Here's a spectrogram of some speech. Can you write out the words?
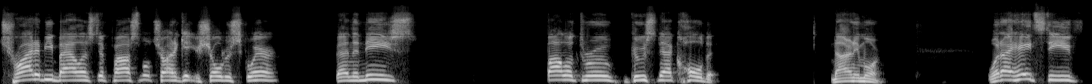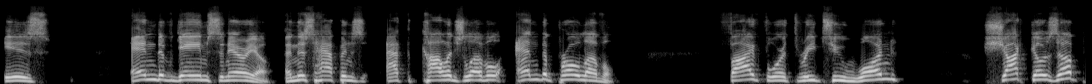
Try to be balanced if possible. Try to get your shoulders square, bend the knees, follow through, gooseneck, hold it. Not anymore. What I hate, Steve, is end of game scenario. And this happens at the college level and the pro level. Five, four, three, two, one. Shot goes up.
